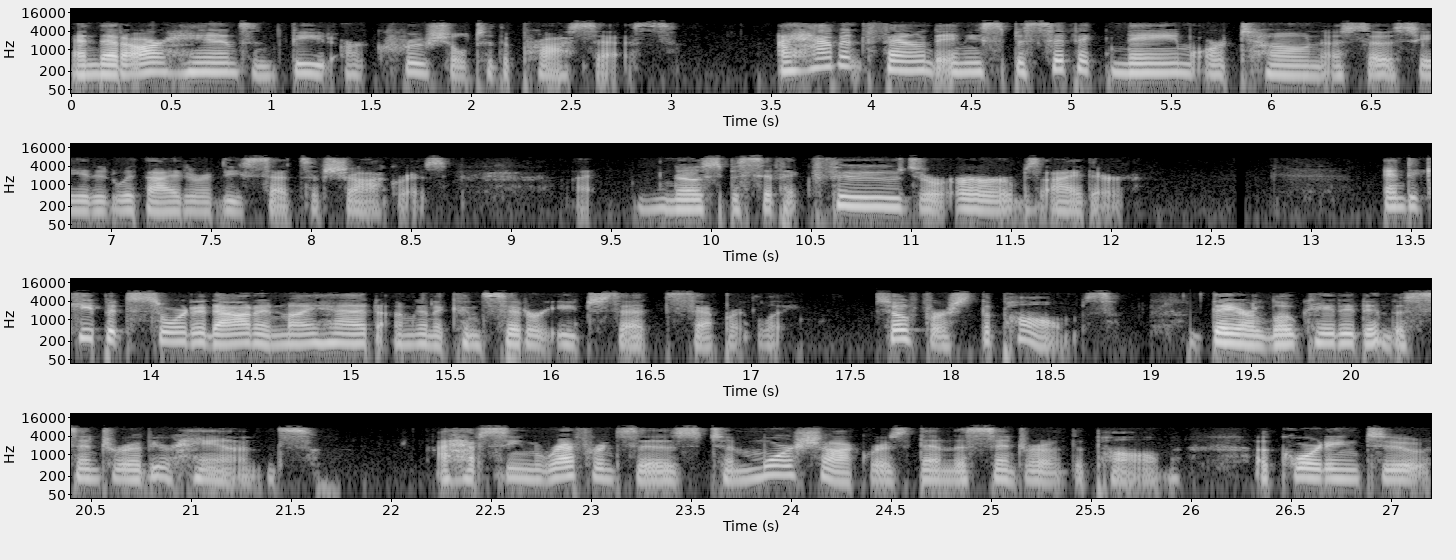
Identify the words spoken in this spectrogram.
and that our hands and feet are crucial to the process. I haven't found any specific name or tone associated with either of these sets of chakras. No specific foods or herbs either. And to keep it sorted out in my head, I'm going to consider each set separately. So, first, the palms. They are located in the center of your hands. I have seen references to more chakras than the center of the palm. According to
